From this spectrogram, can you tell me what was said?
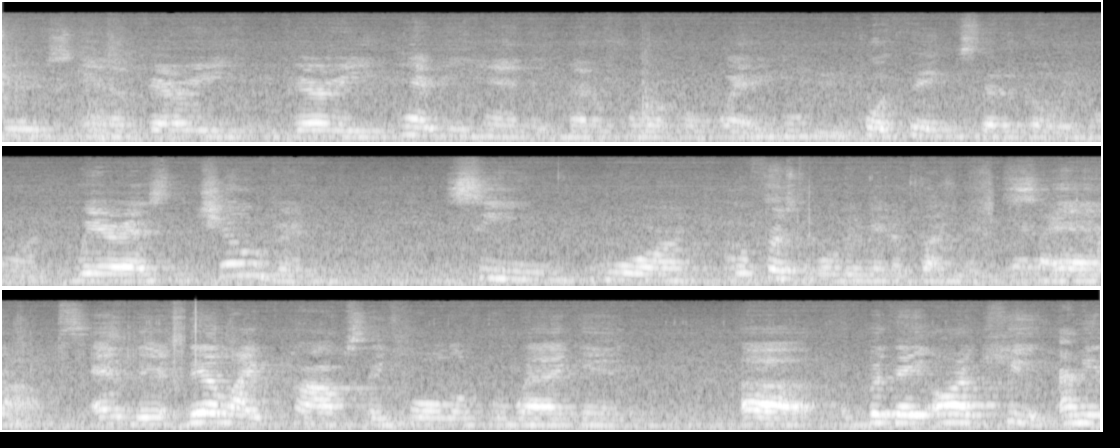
used in a very, very heavy-handed metaphorical way Mhm. for things that are going on. Whereas the children seem more, well, first of all, they're in abundance. They're like and- props. And they're, they're like props, they fall off the wagon, uh, but they are cute. I mean,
